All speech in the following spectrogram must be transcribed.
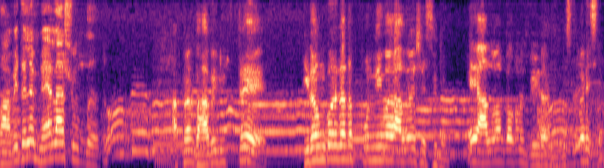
ভাবি তাহলে মেলা সুন্দর। আপনার ভাবি লিখতে কিরম করে যেন পূর্ণিমার আলো এসেছিল। এই আলো আর কখনো বের হয়নি বুঝতে পেরেছেন?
